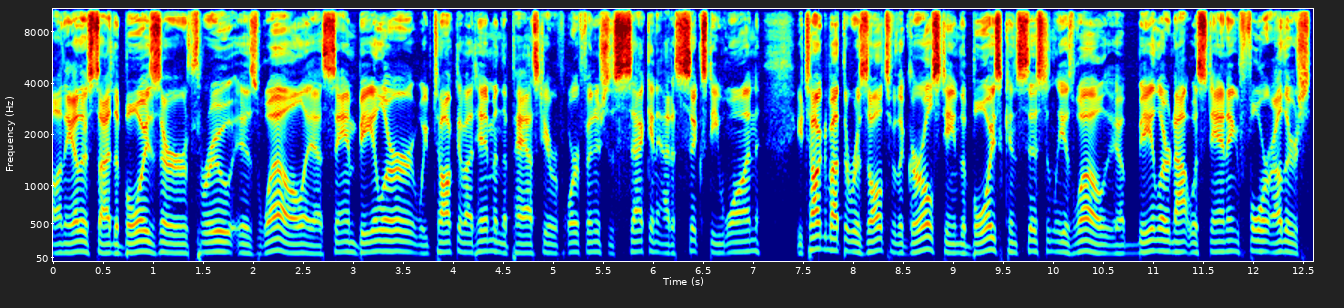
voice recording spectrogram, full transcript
On the other side, the boys are through as well. Uh, Sam Beeler, we've talked about him in the past year before, finishes second out of 61. You talked about the results for the girls' team, the boys consistently as well. Uh, Beeler notwithstanding, four others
